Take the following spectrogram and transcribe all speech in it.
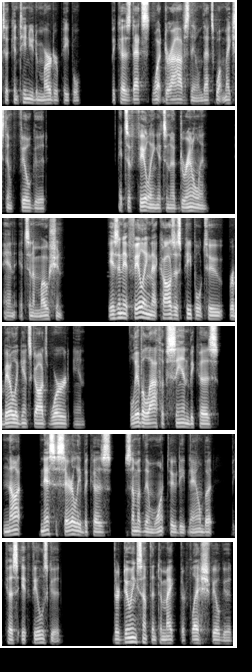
to continue to murder people because that's what drives them? That's what makes them feel good. It's a feeling, it's an adrenaline, and it's an emotion. Isn't it feeling that causes people to rebel against God's word and live a life of sin because not necessarily because some of them want to deep down, but because it feels good? They're doing something to make their flesh feel good.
